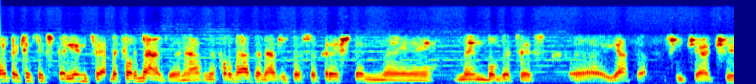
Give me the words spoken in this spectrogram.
toate aceste experiențe ne formează, ne, ne formează, ne ajută să creștem, ne, ne îmbogățesc, uh, iată. Și ceea ce,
